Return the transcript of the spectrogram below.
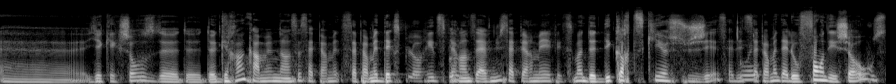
Il y a quelque chose de, de- de grand quand même dans ça. Ça permet, ça permet d'explorer différentes avenues. Ça permet effectivement de décortiquer un sujet. Ça, Oui. ça permet d'aller au fond des choses.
